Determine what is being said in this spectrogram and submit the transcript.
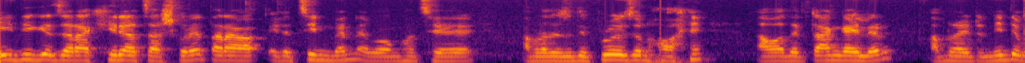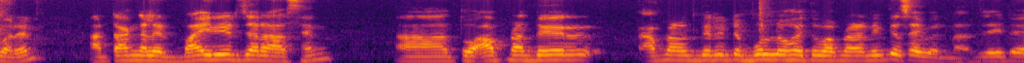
এই দিকে যারা ক্ষীরা চাষ করে, তারা এটা চিনবেন এবং হচ্ছে আপনাদের যদি প্রয়োজন হয় আমাদের টাঙ্গাইলের, আপনারা এটা নিতে পারেন। আর টাঙ্গালের বাইরের যারা আছেন তো আপনাদের আপনাদের এটা বললে হয়তো আপনারা নিতে চাইবেন না যে এটা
